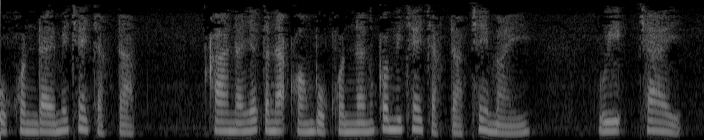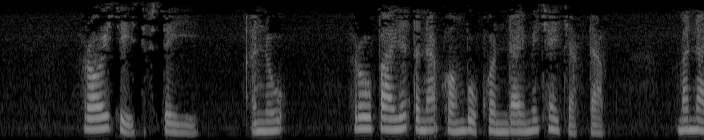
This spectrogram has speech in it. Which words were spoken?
บุคคลใดไม่ใช่จักดับ คานายตนะของบุคคลนั้นก็ไม่ใช่จักดับใช่ไหม วิ ใช่ร้อยสี่สิบสี่อนุ รูปายตนะของบุคคลใดไม่ใช่จักดับ มนา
